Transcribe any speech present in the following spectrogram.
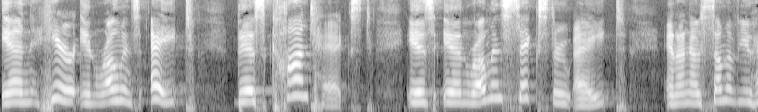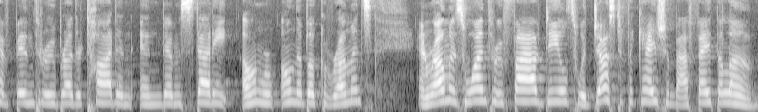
in here in Romans 8, this context is in Romans 6 through 8 and I know some of you have been through Brother Todd and, and them study on, on the book of Romans. And Romans 1 through 5 deals with justification by faith alone.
